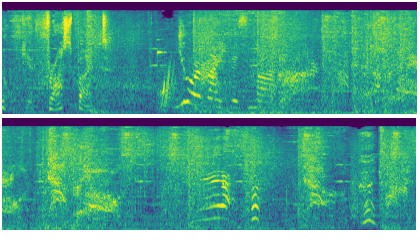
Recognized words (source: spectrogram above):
Don't get frostbite. Your life is mine. Yeah.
